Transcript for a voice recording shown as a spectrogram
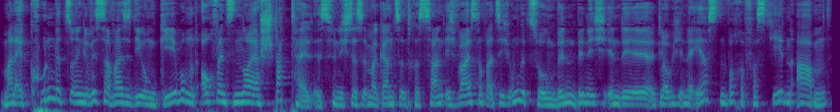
man erkundet so in gewisser Weise die Umgebung und auch wenn es ein neuer Stadtteil ist, finde ich das immer ganz interessant. Ich weiß noch, als ich umgezogen bin, bin ich in der, glaube ich, in der ersten Woche fast jeden Abend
